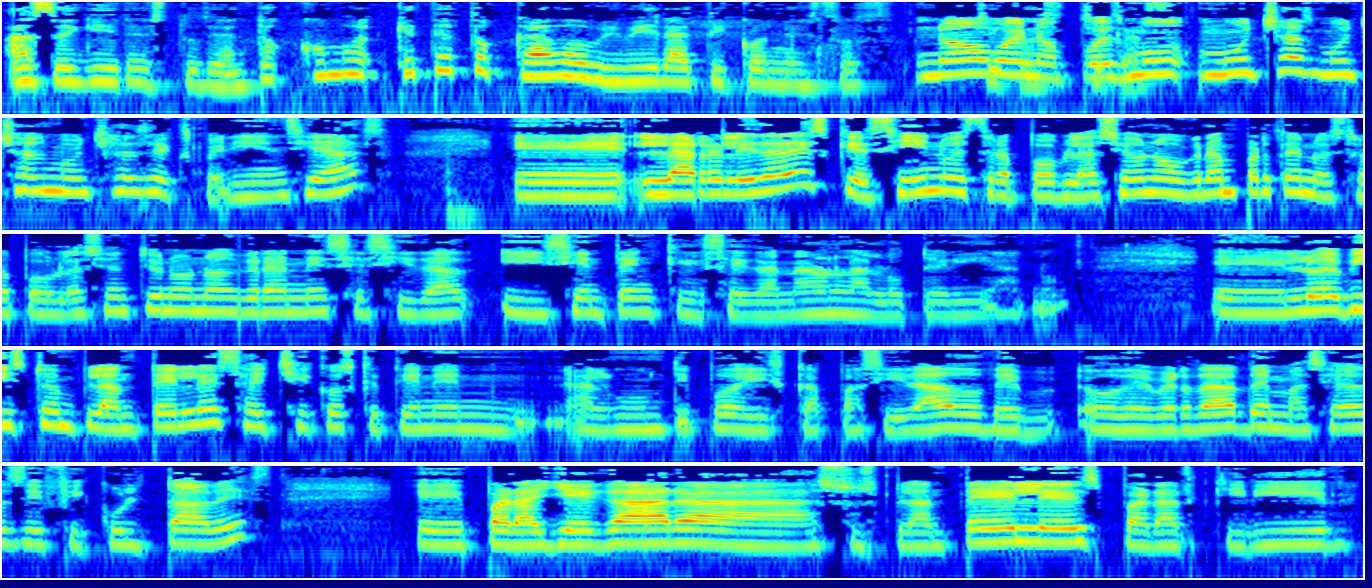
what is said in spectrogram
a seguir estudiando. ¿Cómo, ¿Qué te ha tocado vivir a ti con estos? No, bueno, pues mu muchas, muchas, muchas experiencias. Eh, la realidad es que sí, nuestra población o gran parte de nuestra población tiene una gran necesidad y sienten que se ganaron la lotería, ¿no? Eh, lo he visto en planteles, hay chicos que tienen algún tipo de discapacidad o de, o de verdad demasiadas dificultades eh, para llegar a sus planteles, para adquirir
